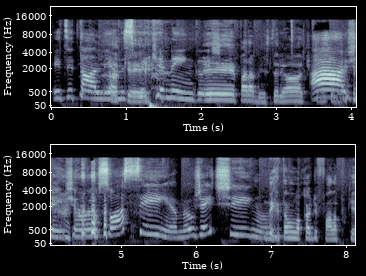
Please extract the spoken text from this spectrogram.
It's Italian, Ok. speak in English. Ê, parabéns, estereótipo. Ah, gente, eu, eu sou assim, é o meu jeitinho. Tem que estar no local de fala, porque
